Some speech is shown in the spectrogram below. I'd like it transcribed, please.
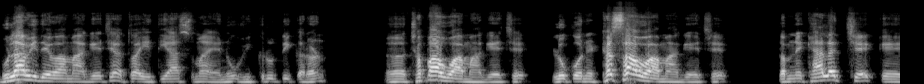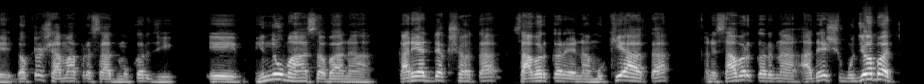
ભૂલાવી દેવા માંગે છે અથવા ઇતિહાસમાં એનું વિકૃતિકરણ છપાવવા માંગે છે, લોકોને ઠસાવવા માંગે છે. તમને ખ્યાલ જ છે કે ડોક્ટર શ્યામા પ્રસાદ મુખર્જી એ હિન્દુ મહાસભાના કાર્યાધ્યક્ષ હતા, સાવરકર એના મુખિયા હતા અને સાવરકરના આદેશ મુજબ જ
